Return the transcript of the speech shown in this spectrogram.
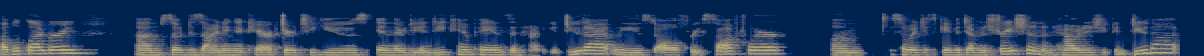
Public Library. Um, so designing a character to use in their D&D campaigns and how do you do that? We used all free software. Um, so I just gave a demonstration on how it is you can do that.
